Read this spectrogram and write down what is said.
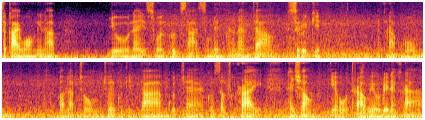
สกายวอล์กนี่นะครับ อยู่ในสวนพฤกษศาสตร์สมเด็จพระนางเจ้าสิริกิติ์นะครับผม ก่อนรับชมช่วยกดติดตาม กดแชร์ กด Subscribe ให้ช่อง h e o Travel ด้วยนะครับ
